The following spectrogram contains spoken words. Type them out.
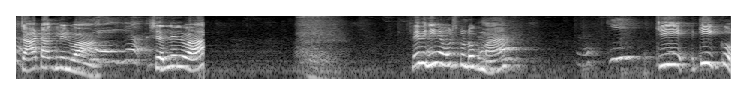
ಸ್ಟಾರ್ಟ್ ಆಗಲಿಲ್ವಾ? ಶೆಲ್ಲಿಲ್ವಾ? ಬೇಬಿ ನೀನೇ ಓಡಿಸ್ಕೊಂಡು ಹೋಗಮ್ಮ ಕೀ ಕೀ ಇಕ್ಕು.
